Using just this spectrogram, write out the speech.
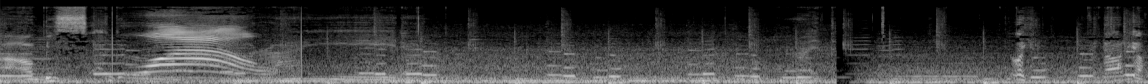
Ah, bisago. Wow! Right. Right. Uy, dali ah.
